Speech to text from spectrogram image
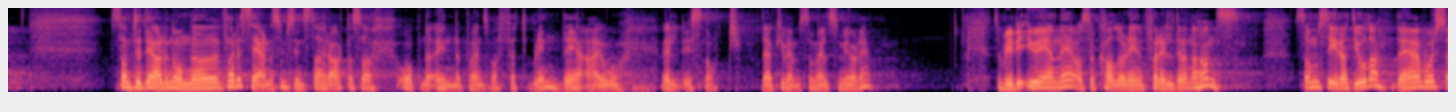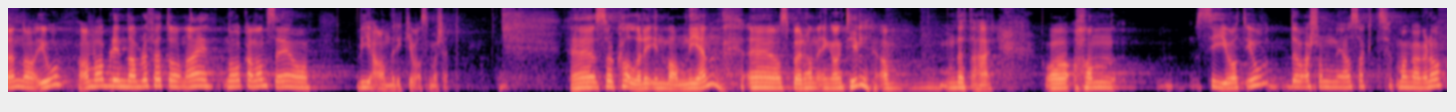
samtidig er det noen av fariseerne som syns det er rart. altså Åpne øynene på en som er født blind, det er jo veldig snålt. Det er jo ikke hvem som helst som gjør det. Så blir de uenige, og så kaller de inn foreldrene hans. Som sier at jo da, det er vår sønn, og jo, han var blind da han ble født, og nei, nå kan han se, og vi aner ikke hva som har skjedd. Eh, så kaller de inn mannen igjen eh, og spør han en gang til om dette her. Og han sier jo at jo, det var som jeg har sagt mange ganger nå.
